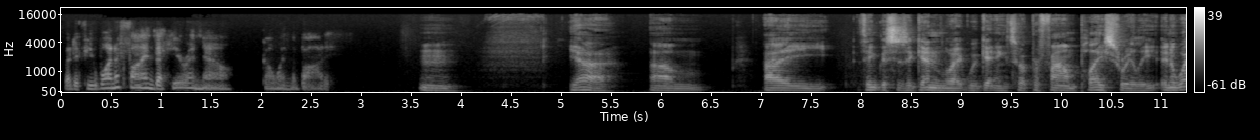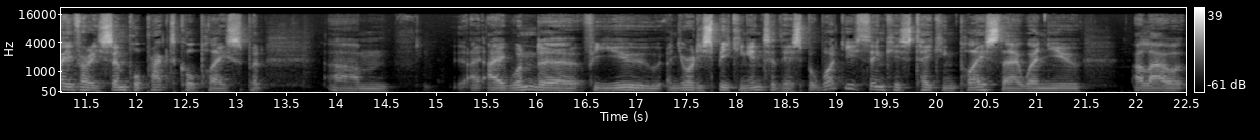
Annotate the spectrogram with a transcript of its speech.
But if you want to find the here and now, go in the body. Mm. Yeah. Um, I think this is again like we're getting to a profound place, really, in a way, very simple, practical place, but. Um, I, I wonder for you, and you're already speaking into this, but what do you think is taking place there when you allow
